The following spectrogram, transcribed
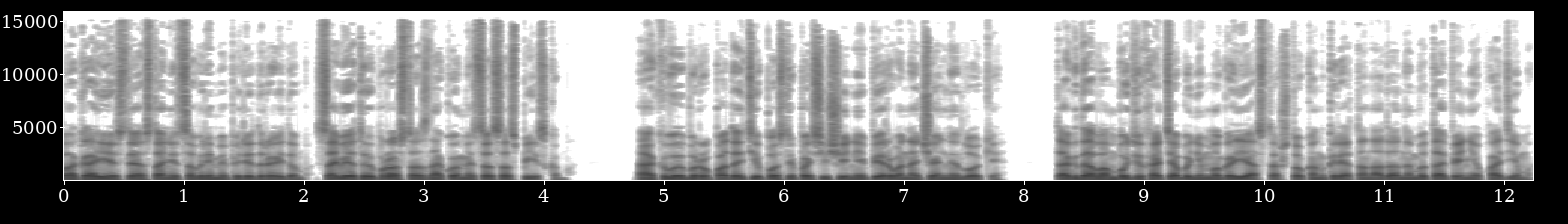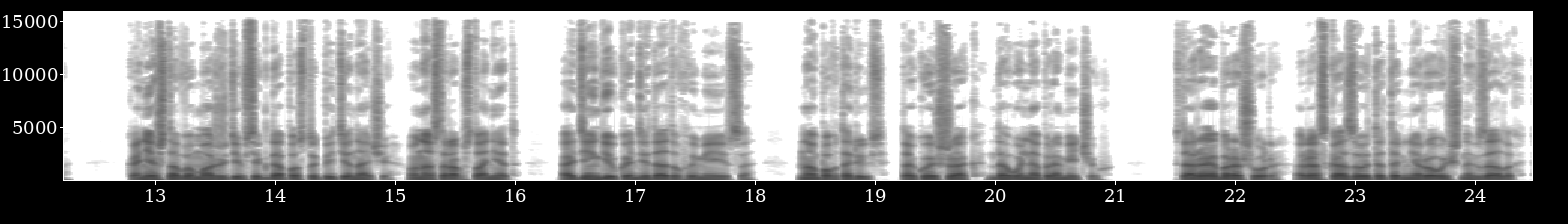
Пока, если останется время перед рейдом, советую просто ознакомиться со списком. А к выбору подойти после посещения первой начальной локи. Тогда вам будет хотя бы немного ясно, что конкретно на данном этапе необходимо. Конечно, вы можете всегда поступить иначе, у нас рабства нет, а деньги у кандидатов имеются. Но, повторюсь, такой шаг довольно опрометчив. Вторая брошюра рассказывает о тренировочных залах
